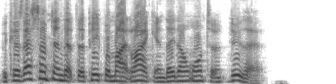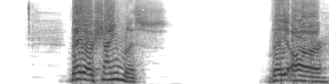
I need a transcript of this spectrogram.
Because that's something that the people might like, and they don't want to do that. They are shameless. They are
